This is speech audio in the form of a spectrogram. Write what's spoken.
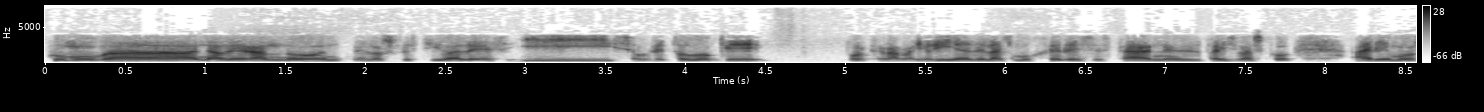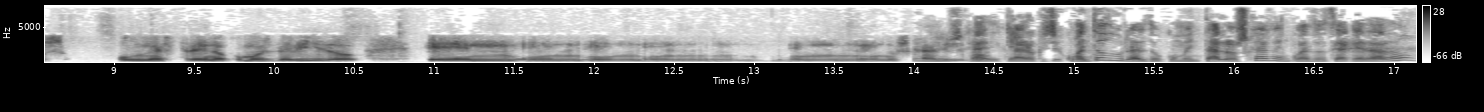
cómo va navegando entre los festivales y sobre todo que porque la mayoría de las mujeres están en el País Vasco, haremos un estreno como es debido en, en, en, en, Euskadi. Claro que sí. ¿Cuánto dura el documental, Oscar? ¿En cuánto te ha quedado?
